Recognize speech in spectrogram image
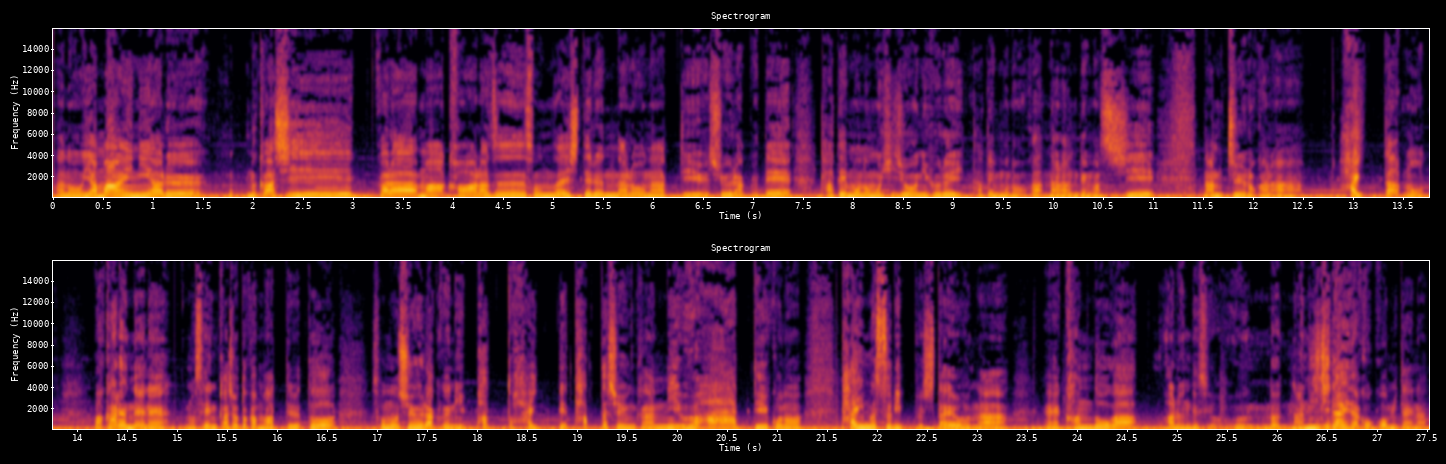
あの、山あいにある、昔からまあ変わらず存在してるんだろうなっていう集落で、建物も非常に古い建物が並んでますし、なんちゅうのかな、入った、もう、わかるんだよね。もう1000箇所とか回ってると、その集落にパッと入って立った瞬間に、うわーっていうこのタイムスリップしたような、えー、感動があるんですよ。うん、何時代だここみたいな。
